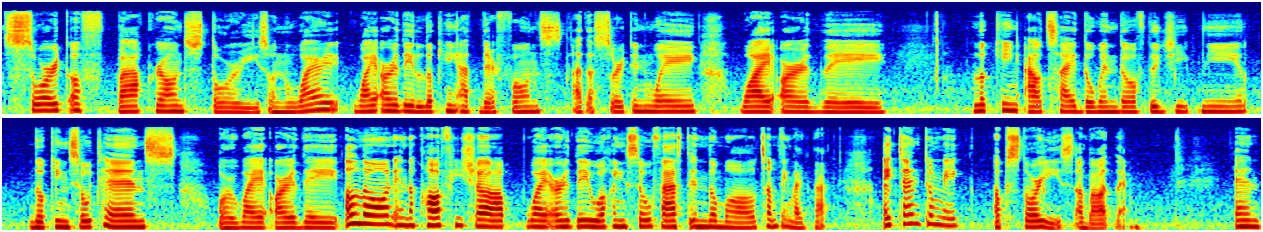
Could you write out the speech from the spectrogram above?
sort of background stories on why why are they looking at their phones at a certain way why are they looking outside the window of the jeepney looking so tense or why are they alone in a coffee shop why are they walking so fast in the mall something like that i tend to make up stories about them and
